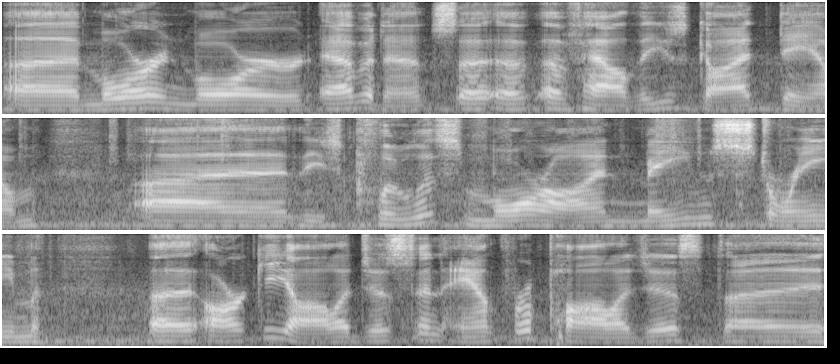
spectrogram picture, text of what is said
uh, more and more evidence of, of how these goddamn uh, these clueless moron mainstream uh, archaeologists and anthropologists uh,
